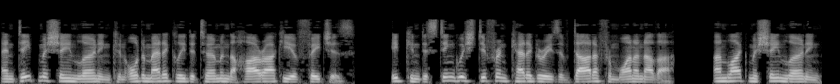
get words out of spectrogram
And deep machine learning can automatically determine the hierarchy of features. It can distinguish different categories of data from one another. Unlike machine learning,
